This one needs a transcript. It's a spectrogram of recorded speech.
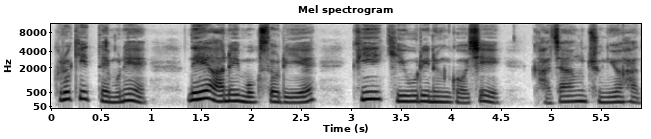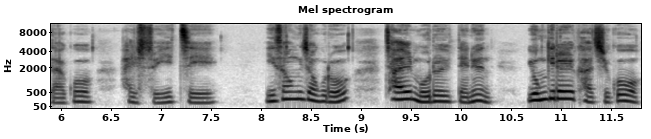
그렇기 때문에 내 안의 목소리에 귀 기울이는 것이 가장 중요하다고 할 수 있지. 이성적으로 잘 모를 때는 용기를 가지고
